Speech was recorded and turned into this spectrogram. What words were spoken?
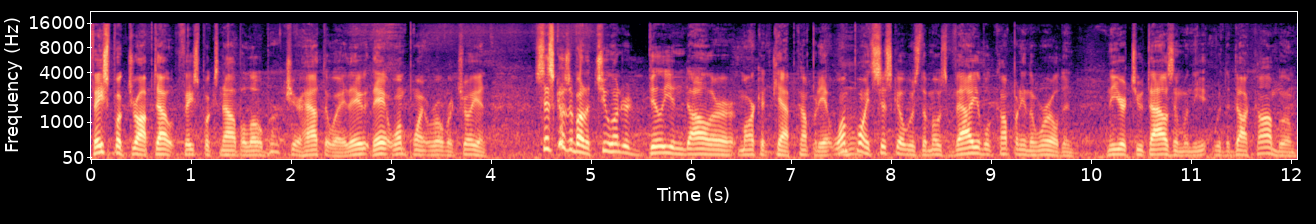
Facebook dropped out, Facebook's now below Berkshire Hathaway. They, they at one point were over a trillion. Cisco's about a $200 billion market cap company. At one mm -hmm. point, Cisco was the most valuable company in the world in, in the year 2000 when the, with the dot-com boom.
